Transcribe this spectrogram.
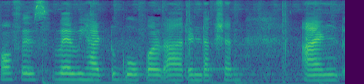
office where we had to go for our induction, and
